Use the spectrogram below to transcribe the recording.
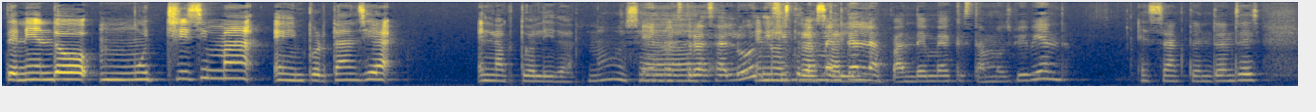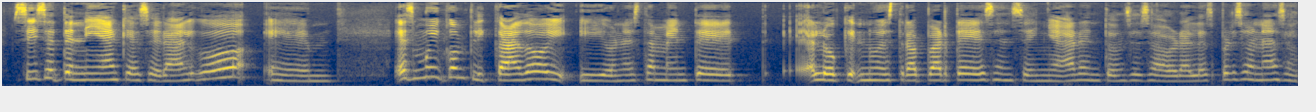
teniendo muchísima importancia en la actualidad, ¿no? O sea, en nuestra salud en y nuestra simplemente salud. en la pandemia que estamos viviendo. Exacto, entonces sí se tenía que hacer algo. Eh, es muy complicado y, y honestamente lo que nuestra parte es enseñar entonces ahora a las personas a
